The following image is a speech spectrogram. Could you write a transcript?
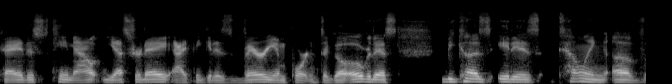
Okay. This came out yesterday. I think it is very important to go over this because it is telling of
